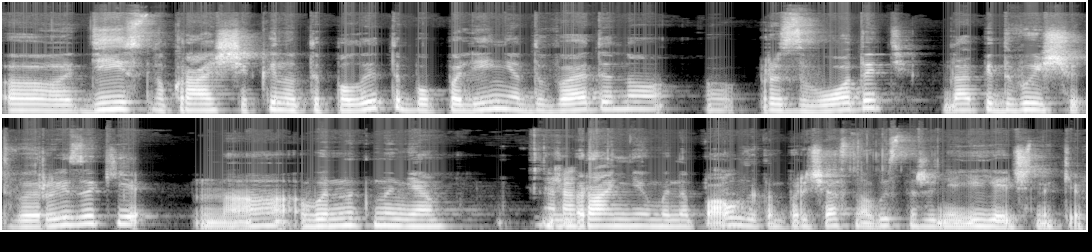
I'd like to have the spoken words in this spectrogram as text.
е, дійсно краще кинути палити, бо паління доведено е, призводить, да, підвищує твої ризики на виникнення Рак. ранньої менопаузи, там перечасного виснаження яєчників.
